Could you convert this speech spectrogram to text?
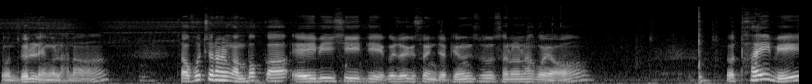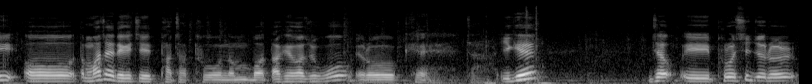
늘 행을 하나. 자, 호출하는 볼까? A, B, C, D. 그래서 여기서 이제 변수 선언하고요. 요 타입이 어, 딱 맞아야 되겠지. 바차투 넘버 딱 해가지고 이렇게 자 이게 이제 이 프로시저를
